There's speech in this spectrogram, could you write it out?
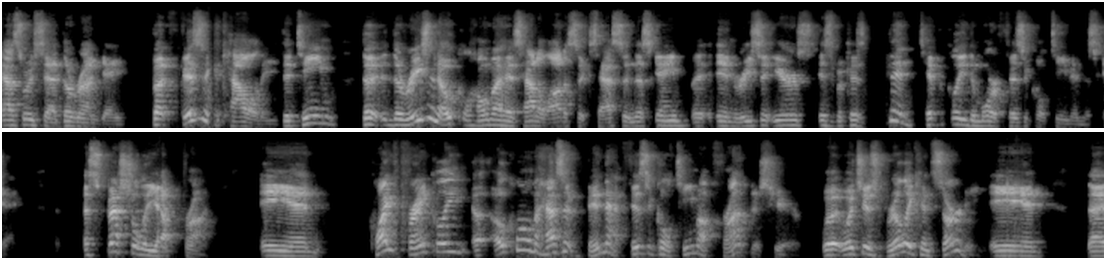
as we said, the run game, but physicality. The team, the the reason Oklahoma has had a lot of success in this game uh, in recent years is because they've been typically the more physical team in this game especially up front. And quite frankly, uh, Oklahoma hasn't been that physical team up front this year, which is really concerning. And uh,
